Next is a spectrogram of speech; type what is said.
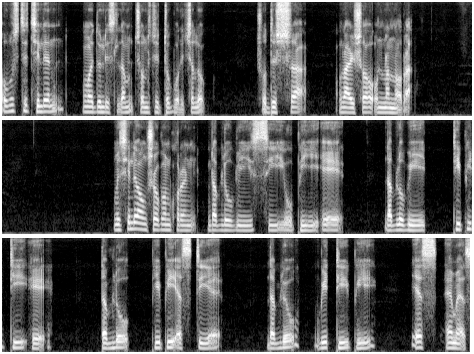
উপস্থিত ছিলেন মইদুল ইসলাম চলচ্চিত্র পরিচালক সদস্যা রায়সহ অন্যান্যরা। মিছিলে অংশগ্রহণ করেন W B COP A W B TPTA W PPSTA W BTP S M S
